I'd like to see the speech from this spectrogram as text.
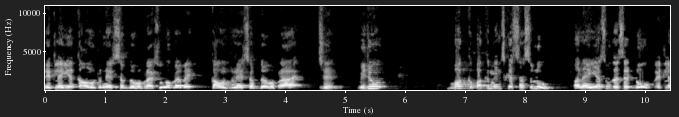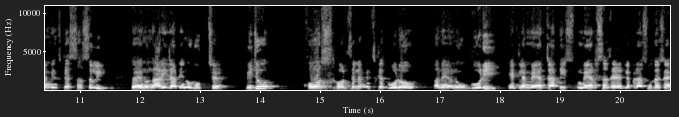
એટલે અહીંયા કાઉન્ટને શબ્દ વપરાય. શું વપરાય ભાઈ? કાઉન્ટને શબ્દ વપરાય છે. બીજું, બક બક મીન્સ કે સસલું. અને અહીંયા શું થશે? ડો એટલે મીન્સ કે સસલી. તો એનું નારી જાતિનું રૂપ છે. બીજું હોર્સ હોર્સ એટલે મીન્સ કે ઘોડો. અને એનું ઘોડી એટલે મેર જાતિ, મેર થશે એટલે બધા શું થશે?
